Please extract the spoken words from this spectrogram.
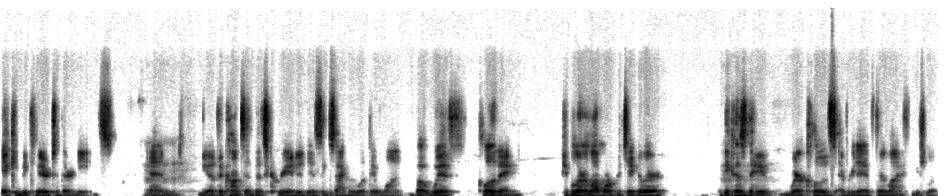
it can be catered to their needs. Mm-hmm. And you know, the content that's created is exactly what they want. But with clothing, people are a lot more particular because they wear clothes every day of their life usually.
